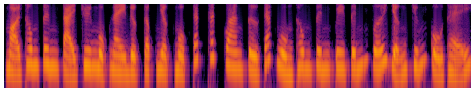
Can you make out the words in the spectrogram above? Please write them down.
Mọi thông tin tại chuyên mục này được cập nhật một cách khách quan từ các nguồn thông tin uy tín với dẫn chứng cụ thể.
